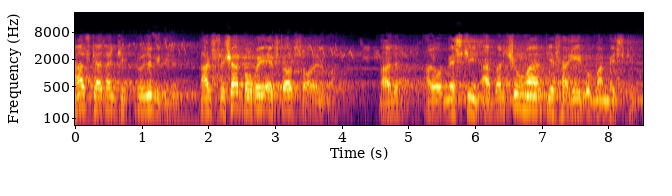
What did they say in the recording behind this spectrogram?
نذر کردن که روزه بگیرن. هر سه شب موقع افتار سائل اومد. بله. مسکین اول کی اومد؟ یه فقیر گفت من مسکین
